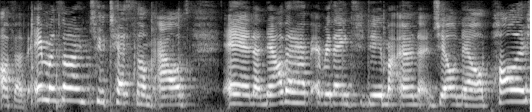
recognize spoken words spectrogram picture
off of Amazon to test them out. And now that I have everything to do my own gel nail polish,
